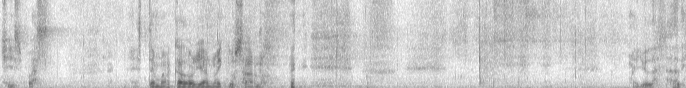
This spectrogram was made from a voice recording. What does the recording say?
Chispas. Este marcador ya no hay que usarlo. ¿Me ayudas, Adi?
